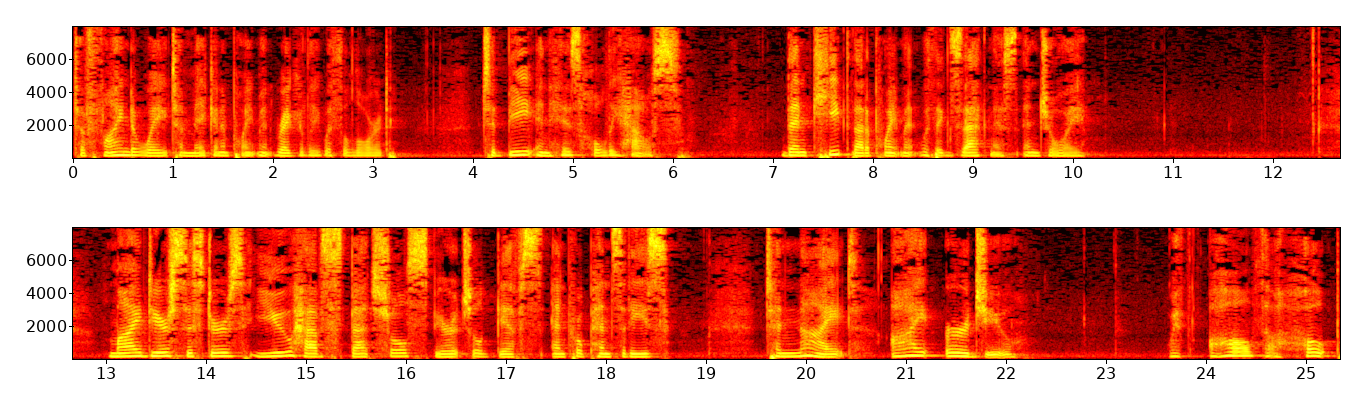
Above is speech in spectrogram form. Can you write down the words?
to find a way to make an appointment regularly with the Lord, to be in His holy house. Then keep that appointment with exactness and joy. My dear sisters, you have special spiritual gifts and propensities. Tonight, I urge you with all the hope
